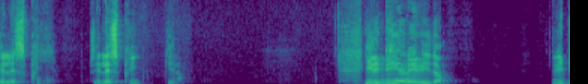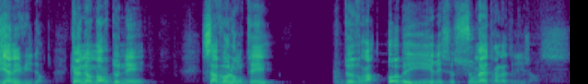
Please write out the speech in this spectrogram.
C'est l'esprit. C'est l'esprit qui est là. Il est bien évident, il est bien évident qu'un homme ordonné, sa volonté devra obéir et se soumettre à l'intelligence.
